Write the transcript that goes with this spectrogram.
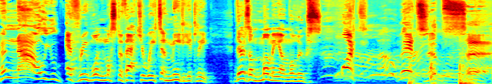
and now you. Everyone must evacuate immediately. There's a mummy on the loose. What? That's absurd.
